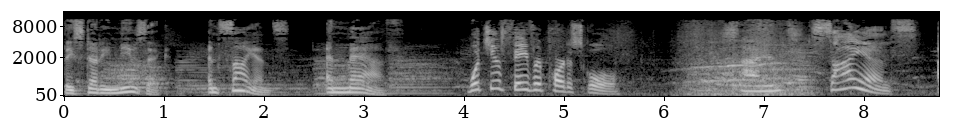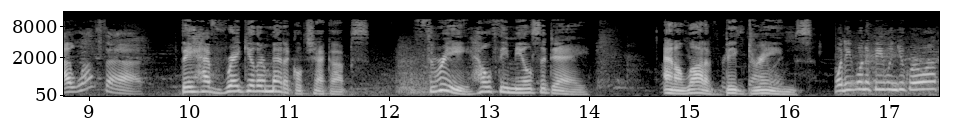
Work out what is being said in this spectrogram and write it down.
They study music and science and math. What's your favorite part of school? Science. Science. I love that. They have regular medical checkups, three healthy meals a day, and a lot of big dreams. What do you want to be when you grow up?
